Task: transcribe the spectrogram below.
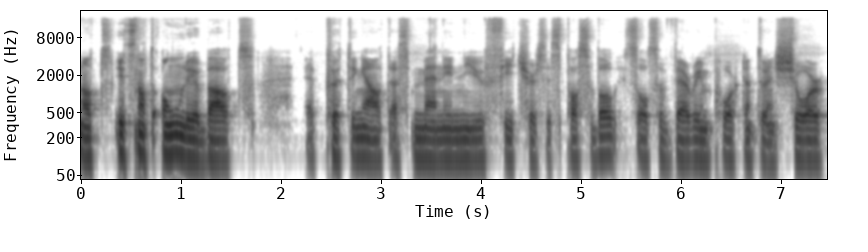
not it's not only about uh, putting out as many new features as possible. It's also very important to ensure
